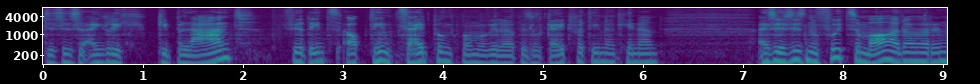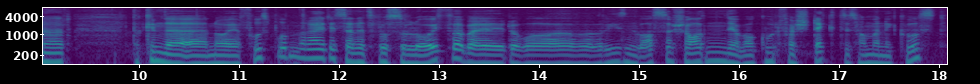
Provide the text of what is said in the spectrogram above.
das ist eigentlich geplant für den, ab dem Zeitpunkt, wo wir wieder ein bisschen Geld verdienen können. Also es ist noch viel zu machen, da erinnert. Da kommt ein neuer Fußboden rein, das sind jetzt bloß so Läufer, weil da war ein riesen Wasserschaden, der war gut versteckt, das haben wir nicht gewusst.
